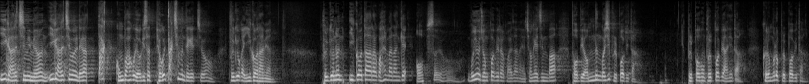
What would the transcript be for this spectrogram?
이 가르침이면 이 가르침을 내가 딱 공부하고 여기서 벽을 딱 치면 되겠죠. 불교가 이거라면. 불교는 이거다라고 할 만한 게 없어요. 무효정법이라고 하잖아요. 정해진 바 법이 없는 것이 불법이다. 불법은 불법이 아니다. 그러므로 불법이다.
